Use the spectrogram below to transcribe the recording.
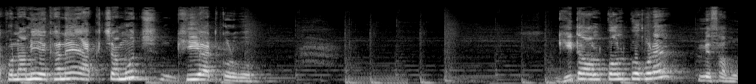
এখন আমি এখানে এক চামচ ঘি অ্যাড করব। ঘিটা অল্প অল্প করে মেশাবো।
